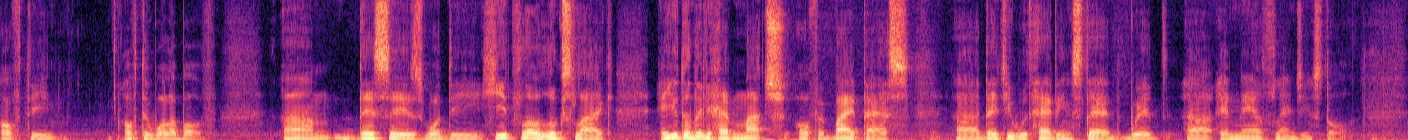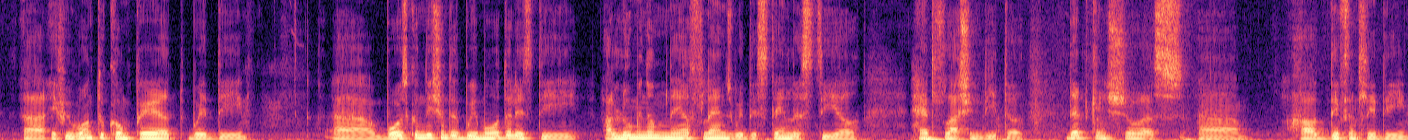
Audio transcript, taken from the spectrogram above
of the of the wall above. Um, this is what the heat flow looks like and you don't really have much of a bypass uh, that you would have instead with uh, a nail flange install. Uh, if we want to compare it with the uh, worst condition that we model is the aluminum nail flange with the stainless steel head flashing detail that can show us um, how differently the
